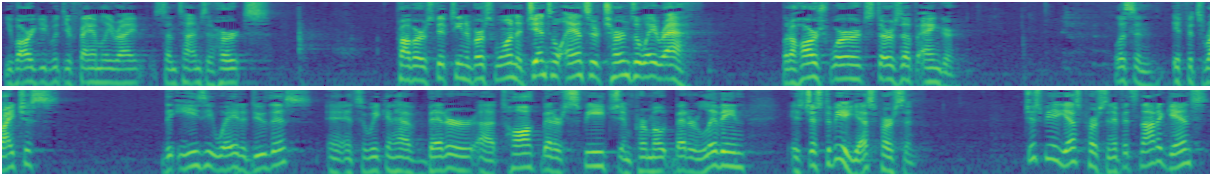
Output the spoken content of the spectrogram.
You've argued with your family, right? Sometimes it hurts. Proverbs 15 and verse 1, a gentle answer turns away wrath, but a harsh word stirs up anger. Listen, if it's righteous, the easy way to do this, and so we can have better uh, talk, better speech, and promote better living, is just to be a yes person. Just be a yes person. If it's not against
